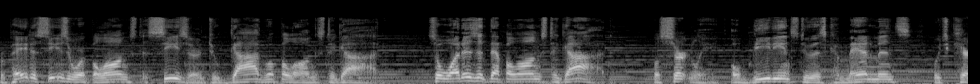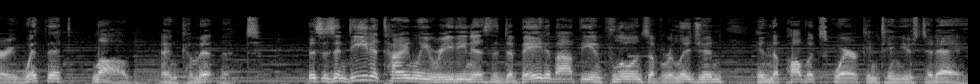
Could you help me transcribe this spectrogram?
Repay to Caesar what belongs to Caesar, and to God what belongs to God. So, what is it that belongs to God? Well, certainly, obedience to his commandments, which carry with it love and commitment. This is indeed a timely reading as the debate about the influence of religion in the public square continues today.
